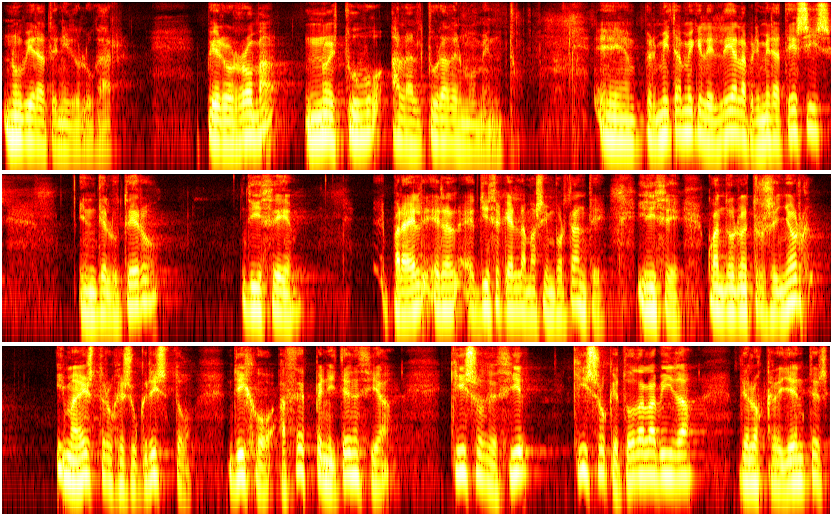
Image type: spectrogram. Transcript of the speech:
no hubiera tenido lugar. Pero Roma no estuvo a la altura del momento. Eh, permítame que les lea la primera tesis de Lutero. Dice, para él dice que es la más importante, y dice, cuando nuestro Señor y Maestro Jesucristo dijo, haced penitencia, quiso decir, quiso que toda la vida de los creyentes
